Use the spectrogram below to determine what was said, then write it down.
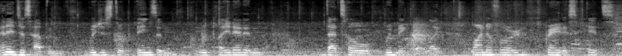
and it just happened. We just took things and we played it, and that's how we make like one of our greatest hits.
